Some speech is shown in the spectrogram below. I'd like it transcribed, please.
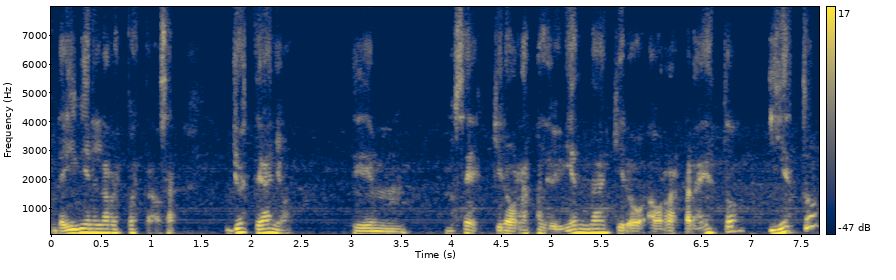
de ahí viene la respuesta. O sea, yo este año, em, no sé, quiero ahorrar para la vivienda, quiero ahorrar para esto, y esto,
